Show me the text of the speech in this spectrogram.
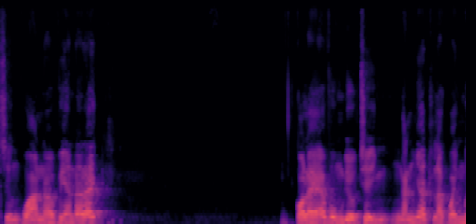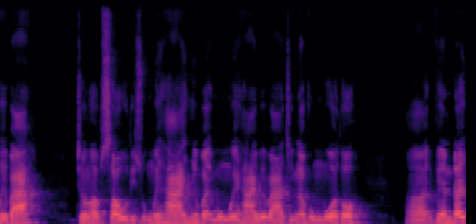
Chứng khoán à, VN Direct. Có lẽ vùng điều chỉnh ngắn nhất là quanh 13 trường hợp sâu thì xuống 12 như vậy mùng 12 13 chính là vùng mua thôi. Đấy, VN Index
